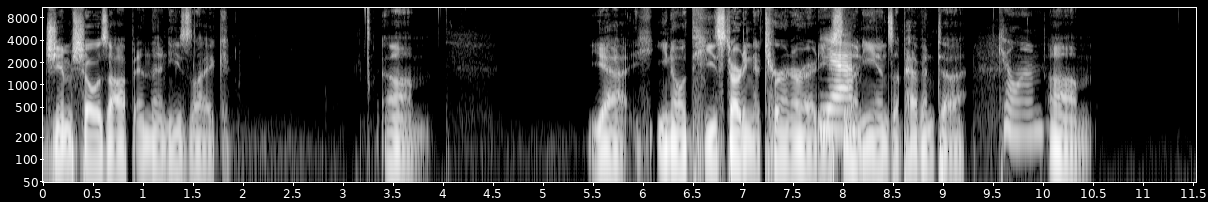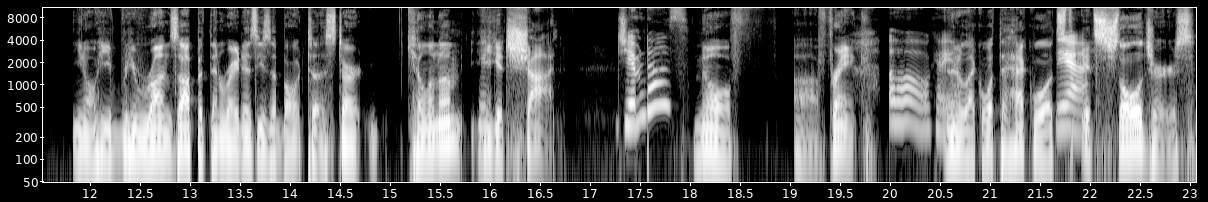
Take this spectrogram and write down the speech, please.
Jim shows up and then he's like, um yeah, you know, he's starting to turn already. yeah. So then he ends up having to Kill him. um you know he he runs up but then right as he's about to start killing him Yeah. he gets shot Jim does. no uh frank Oh, okay. and they're like what the heck well it's Yeah. it's soldiers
